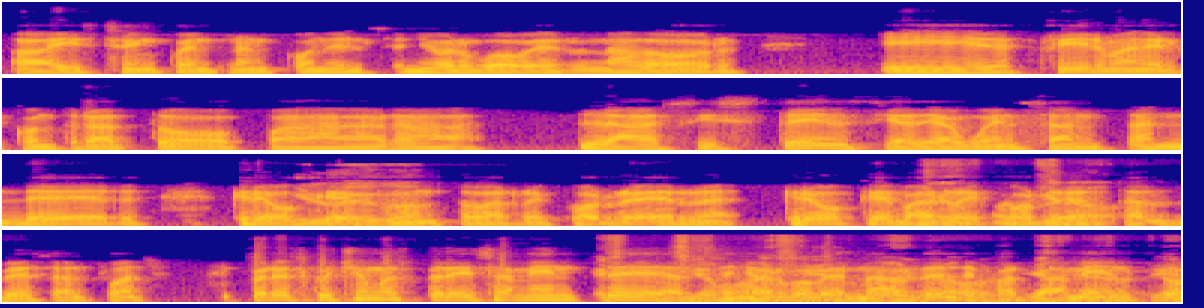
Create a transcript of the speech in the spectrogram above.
ahí se encuentran con el señor gobernador y firman el contrato para la asistencia de agua en Santander, creo que pronto va a recorrer, creo que va a recorrer tal vez Alfonso, pero escuchemos precisamente al señor gobernador, del departamento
